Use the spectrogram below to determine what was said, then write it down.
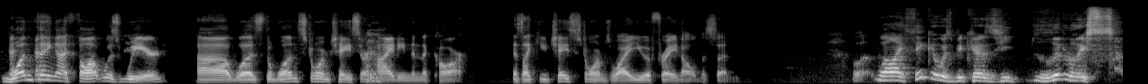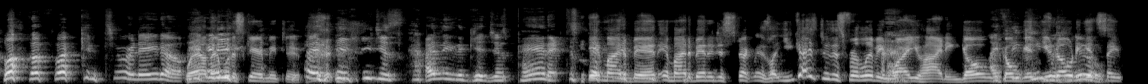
one thing I thought was weird uh, was the one storm chaser hiding in the car. It's like you chase storms. Why are you afraid all of a sudden? Well, I think it was because he literally saw the fucking tornado. Well, that would have scared me too. I think he just. I think the kid just panicked. It might have been. It might have been. It just struck me. It's like you guys do this for a living. Why are you hiding? Go, I go get. You know to get safe.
